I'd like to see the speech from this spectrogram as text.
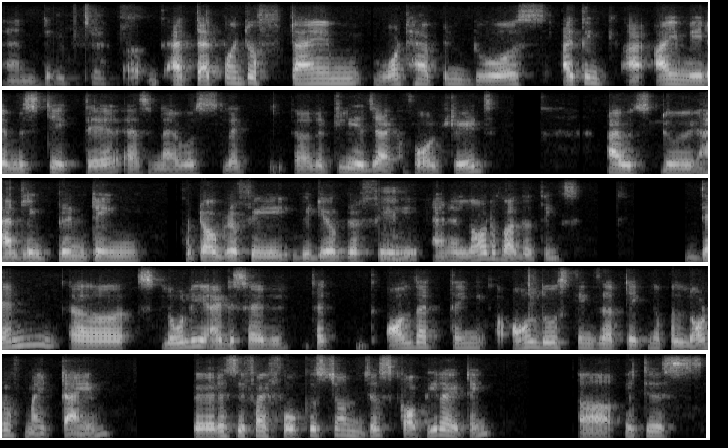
and okay. uh, at that point of time, what happened was I think I, I made a mistake there, as in I was like uh, literally a jack of all trades. I was doing handling printing, photography, videography, Mhm. and a lot of other things then uh, slowly i decided that all that thing all those things are taking up a lot of my time. Whereas if i focused on just copywriting uh, it is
